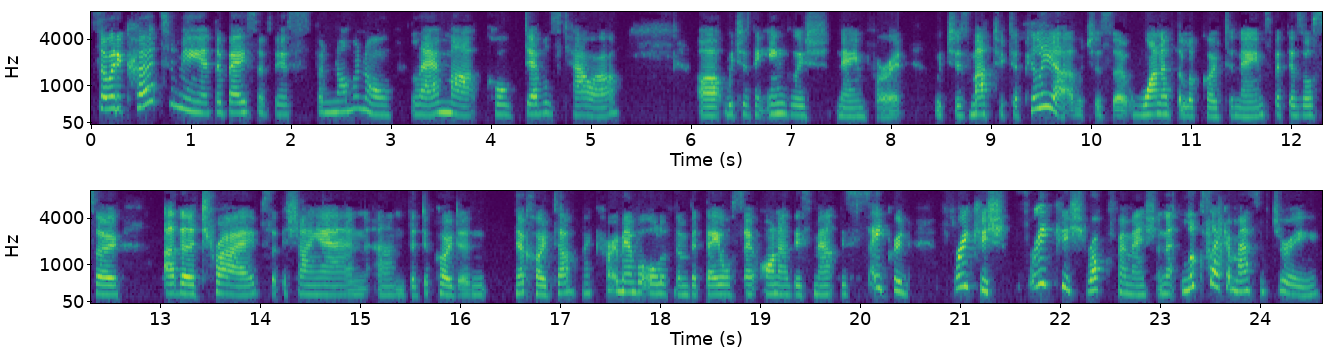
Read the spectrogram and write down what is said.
So it occurred to me at the base of this phenomenal landmark called Devil's Tower, uh, which is the English name for it, which is Mato Tipila, which is uh, one of the Lakota names, but there's also other tribes, like the Cheyenne, the Dakota, Dakota. I can't remember all of them, but they also honor this mount, this sacred, freakish, freakish rock formation that looks like a massive tree.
